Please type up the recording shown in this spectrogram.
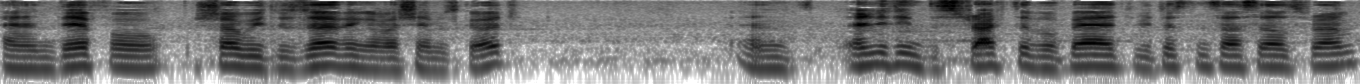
and therefore show we deserving of Hashem's good, and anything destructive or bad we distance ourselves from.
